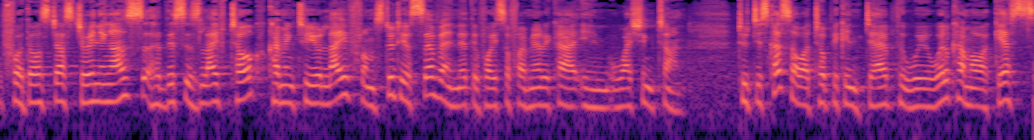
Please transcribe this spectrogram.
For those just joining us, uh, this is Live Talk coming to you live from Studio 7 at the Voice of America in Washington. To discuss our topic in depth, we welcome our guests,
